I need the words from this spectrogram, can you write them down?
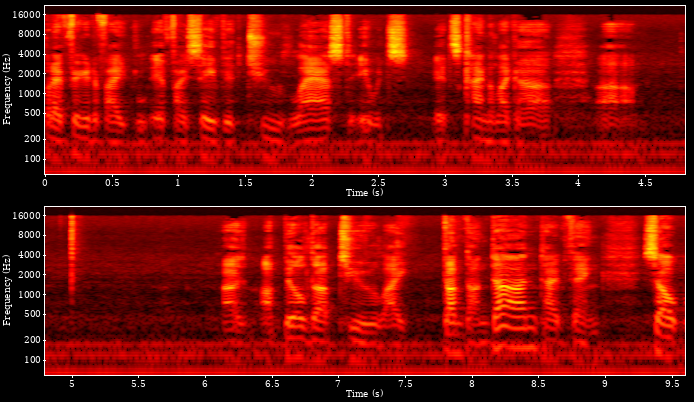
but I figured if I if I saved it to last, it would it's kind of like a, um, a a build up to like dun dun dun type thing. So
